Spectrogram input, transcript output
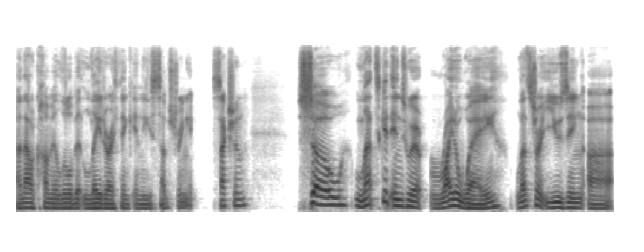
And that'll come in a little bit later, I think, in the substring section. So let's get into it right away. Let's start using uh,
